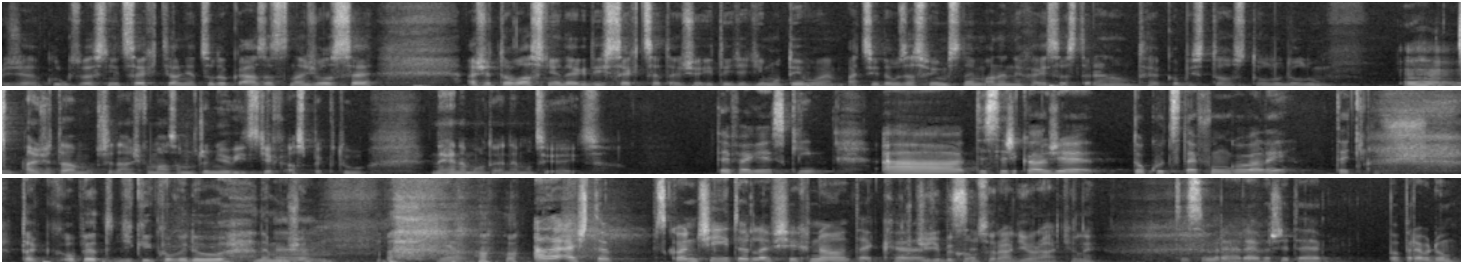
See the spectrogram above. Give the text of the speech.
že kluk z vesnice chtěl něco dokázat, snažil se a že to vlastně jde, když se chce. Takže i ty děti motivujeme, ať si jdou za svým snem a nenechají se strhnout jakoby z toho stolu dolů. Mm-hmm. A že ta přednáška má samozřejmě víc těch aspektů, nejenom o té nemoci AIDS. To je fakt hezký. A ty jsi říkal, že dokud jste fungovali, teď už... Tak opět díky covidu nemůžem. jo. Ale až to skončí, tohle všechno, tak... Eh, Určitě bychom se, se rádi vrátili. To jsem ráda, protože to je opravdu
